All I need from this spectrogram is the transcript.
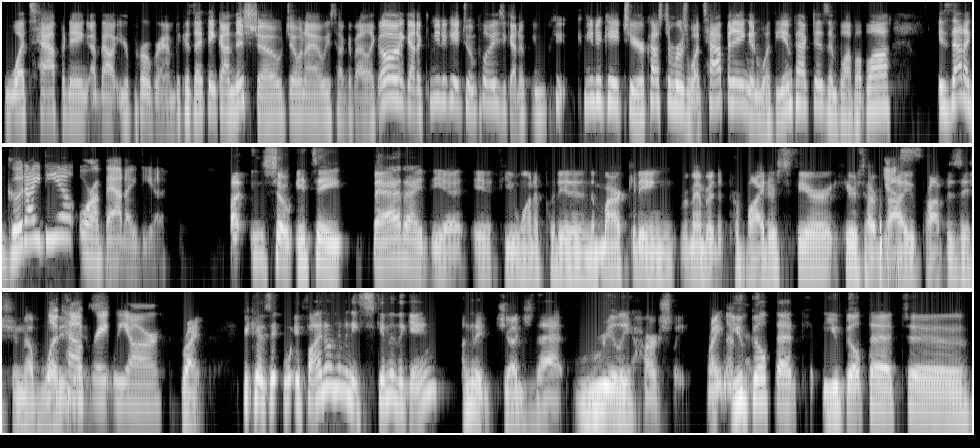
what's happening about your program. Because i think on this show joe and i always talk about like oh you got to communicate to employees you got to com- communicate to your customers what's happening and what the impact is and blah blah blah. Is that a good idea or a bad idea? Uh, so it's a bad idea if you want to put it in the marketing. Remember the provider sphere? Here's our yes. value proposition of what Look how great we are. Right. Because it, if i don't have any skin in the game i'm going to judge that really harshly right? Okay. You built that you built that uh,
